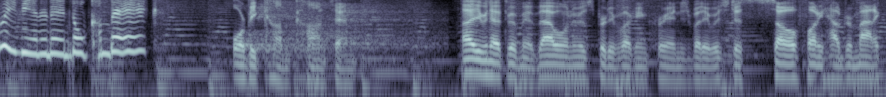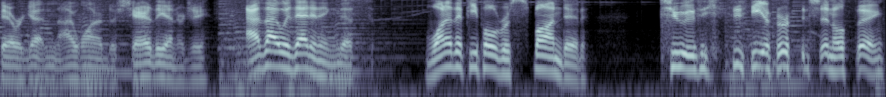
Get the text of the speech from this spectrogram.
leave the internet and don't come back. Or become content. I even have to admit that one was pretty fucking cringe, but it was just so funny how dramatic they were getting. I wanted to share the energy. As I was editing this, one of the people responded to the, the original thing,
